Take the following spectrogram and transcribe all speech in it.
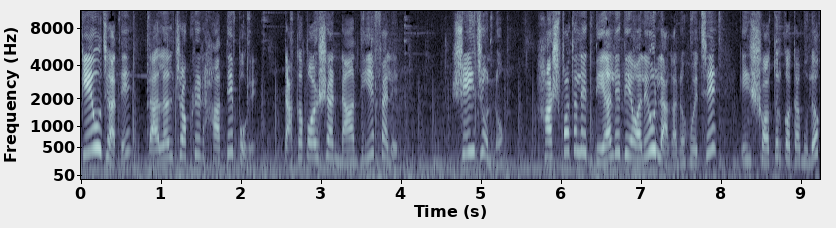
কেউ যাতে দালাল চক্রের হাতে পড়ে টাকা পয়সা না দিয়ে ফেলেন। সেই জন্য হাসপাতালের দেয়ালে দেওয়ালেও লাগানো হয়েছে এই সতর্কতামূলক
